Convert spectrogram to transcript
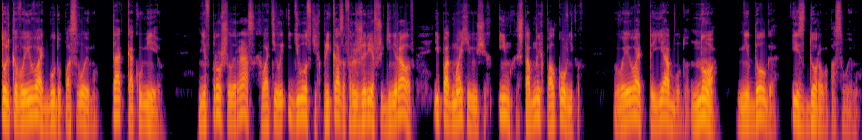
Только воевать буду по-своему, так, как умею. Мне в прошлый раз хватило идиотских приказов разжиревших генералов и подмахивающих им штабных полковников. Воевать-то я буду, но недолго и здорово по-своему.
